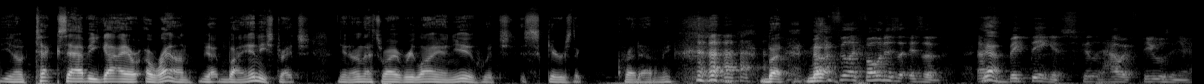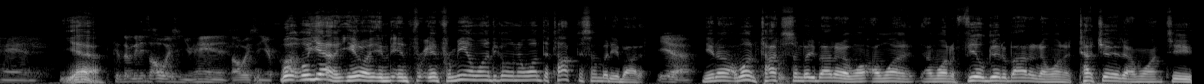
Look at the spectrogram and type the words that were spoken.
you know tech savvy guy around by any stretch, you know, and that's why I rely on you, which scares the crud out of me. But But I feel like phone is a, is a that's Yeah. a big thing. Is feeling how it feels in your hand. yeah. Because I mean, it's always in your hand. It's always in your pocket. Well, well, yeah, you know, and, and for and for me, I wanted to go and I wanted to talk to somebody about it. Yeah. You know, I want to talk to somebody about it. I want, I want, I want to feel good about it. I want to touch it. I want to,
